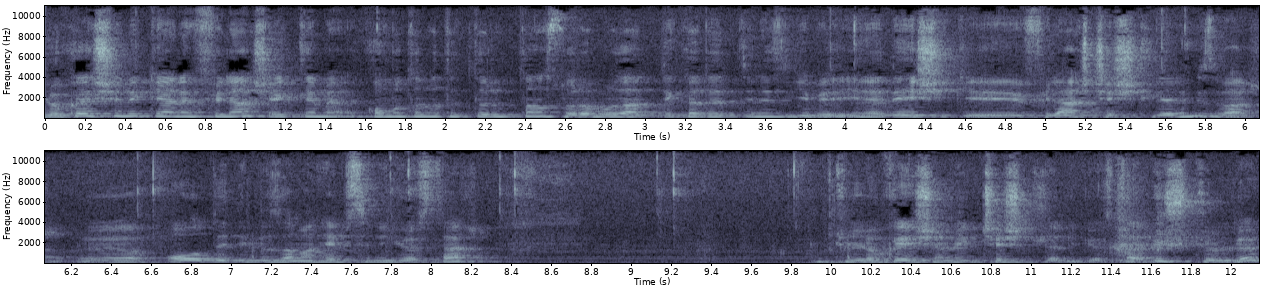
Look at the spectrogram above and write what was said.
Location rig yani flanş ekleme komutunu tıkladıktan sonra buradan dikkat ettiğiniz gibi yine değişik e, flanş çeşitlerimiz var. E, all dediğimiz zaman hepsini göster bütün location çeşitlerini göster. Üç türlü.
